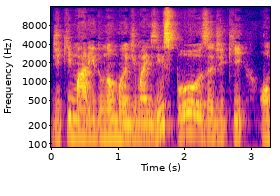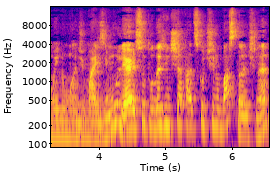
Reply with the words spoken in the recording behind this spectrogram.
de que marido não mande mais em esposa, de que homem não mande mais em mulher, isso tudo a gente já está discutindo bastante, né?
